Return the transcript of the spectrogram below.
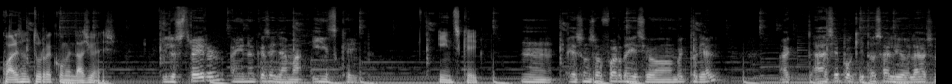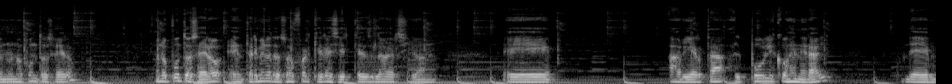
¿Cuáles son tus recomendaciones? Illustrator, hay uno que se llama Inkscape. Inkscape. Mm, es un software de edición vectorial. Hace poquito salió la versión 1.0. 1.0 en términos de software quiere decir que es la versión eh, abierta al público general de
